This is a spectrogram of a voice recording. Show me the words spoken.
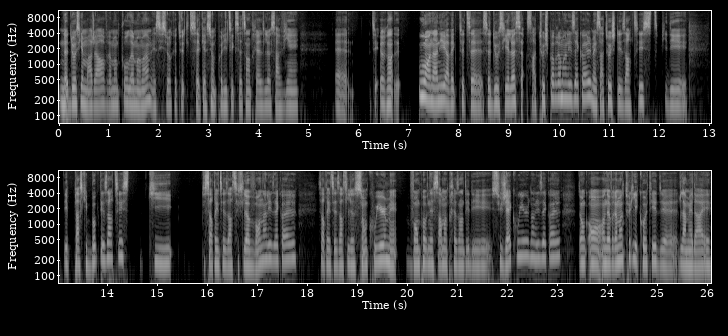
notre dossier majeur vraiment pour le moment, mais c'est sûr que toute cette question de politique 713-là, ça vient. Euh, où on en est avec tout ce, dossier-là, ça, ça, touche pas vraiment les écoles, mais ça touche des artistes puis des, des places qui bookent des artistes qui. Certains de ces artistes-là vont dans les écoles certains de ces artistes sont queer, mais vont pas nécessairement présenter des sujets queer dans les écoles. Donc, on, a vraiment tous les côtés de, la médaille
